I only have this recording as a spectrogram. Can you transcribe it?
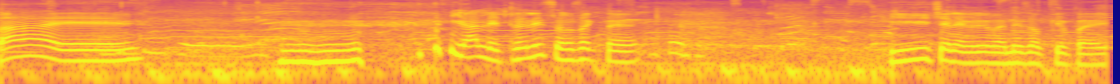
bye यार लिटरली सो सकते हैं each and every one is occupied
